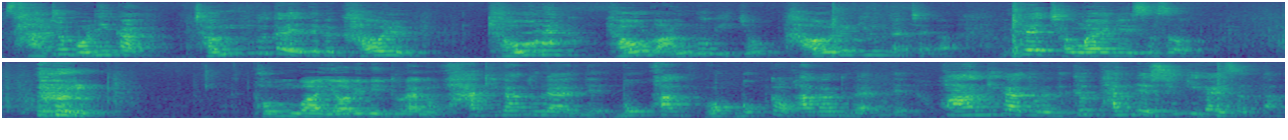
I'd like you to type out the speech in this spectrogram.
사주 보니까 전부 다 얘들은 가을, 겨울, 겨울 왕국이죠. 가을의 기운 자체가. 이래 정화에게 있어서 봄과 여름이 들어는 화기가 들어야 돼. 목화, 목, 과 화가 들어야 돼. 화기가 들어야 돼. 그 반대 수기가 있었다.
